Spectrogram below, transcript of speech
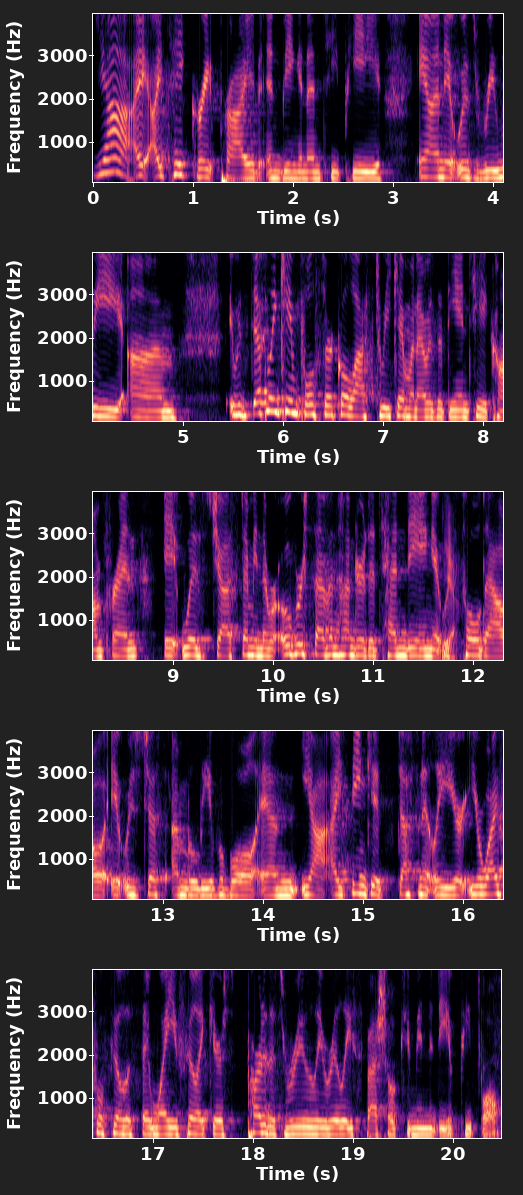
Yeah, I, I, take great pride in being an NTP, and it was really, um, it was definitely came full circle last weekend when I was at the NTA conference. It was just, I mean, there were over 700 attending. It was yeah. sold out. It was just unbelievable, and yeah, I think it's definitely your your wife will feel the same way. You feel like you're part of this really, really special community of people.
